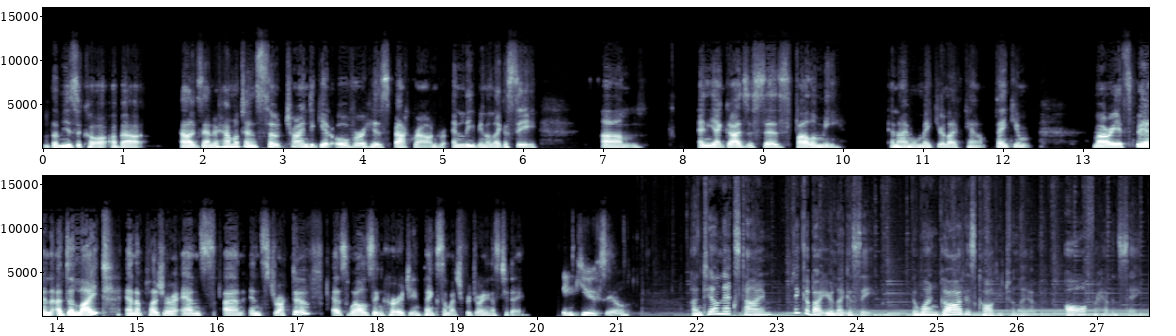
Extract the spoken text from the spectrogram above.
the musical about Alexander Hamilton, so trying to get over his background and leaving a legacy, um, and yet God just says, "Follow me, and mm-hmm. I will make your life count." Thank you, Mari, it's been a delight and a pleasure and, and instructive as well as encouraging. Thanks so much for joining us today. Thank you, Sue. Until next time, think about your legacy, the one God has called you to live, all for heaven's sake.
